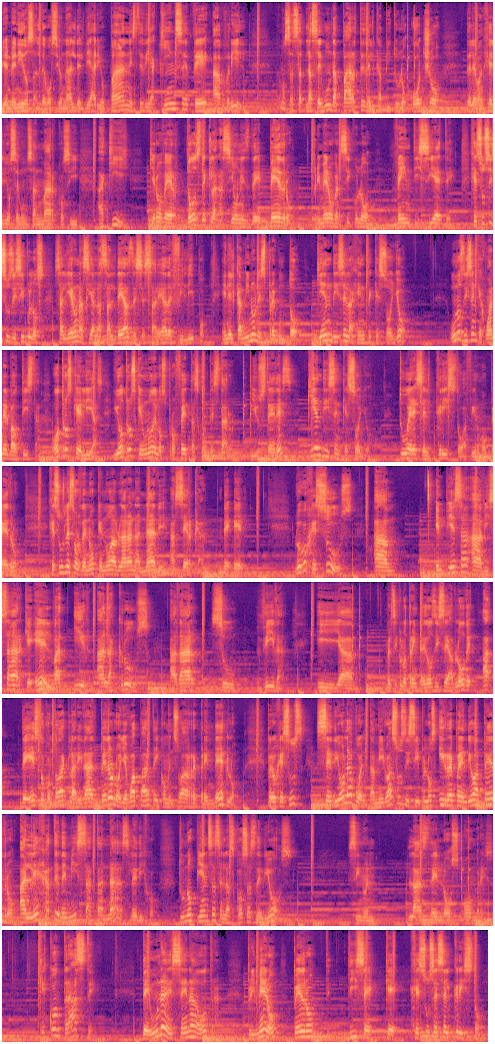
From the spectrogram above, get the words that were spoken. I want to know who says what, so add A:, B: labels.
A: Bienvenidos al devocional del diario Pan, este día 15 de abril. Vamos a la segunda parte del capítulo 8 del Evangelio según San Marcos y aquí quiero ver dos declaraciones de Pedro. Primero versículo 27. Jesús y sus discípulos salieron hacia las aldeas de Cesarea de Filipo. En el camino les preguntó, ¿quién dice la gente que soy yo? Unos dicen que Juan el Bautista, otros que Elías y otros que uno de los profetas contestaron. ¿Y ustedes? ¿Quién dicen que soy yo? Tú eres el Cristo, afirmó Pedro. Jesús les ordenó que no hablaran a nadie acerca de él. Luego Jesús empieza a avisar que él va a ir a la cruz a dar su vida. Y versículo 32 dice, habló de, de esto con toda claridad. Pedro lo llevó aparte y comenzó a reprenderlo. Pero Jesús se dio la vuelta, miró a sus discípulos y reprendió a Pedro. Aléjate de mí, Satanás, le dijo. Tú no piensas en las cosas de Dios, sino en las de los hombres. ¡Qué contraste! De una escena a otra. Primero, Pedro dice que Jesús es el Cristo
